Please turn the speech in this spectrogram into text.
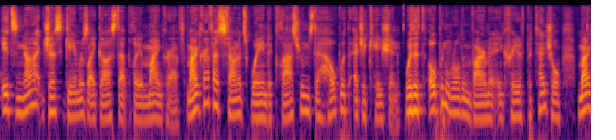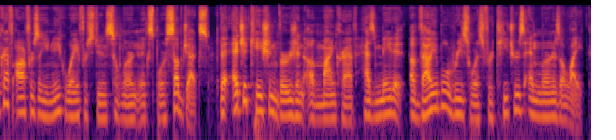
It's not just gamers like us that play Minecraft. Minecraft has found its way into classrooms to help with education. With its open world environment and creative potential, Minecraft offers a unique way for students to learn and explore subjects. The education version of Minecraft has made it a valuable resource for teachers and learners alike.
